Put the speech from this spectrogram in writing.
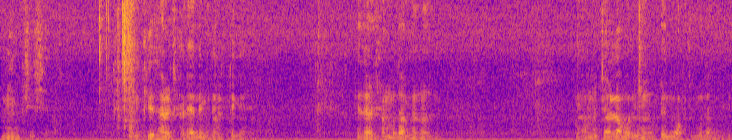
민주시. 계산을 잘해야 됩니다, 할 때게. 계산을 잘못하면은 한번 잘라버리면 박도 못하거든요.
